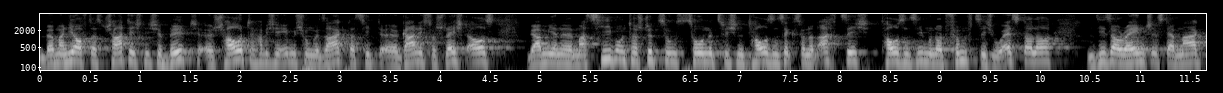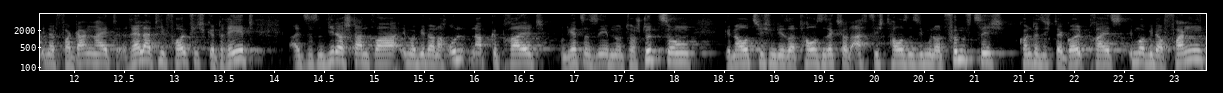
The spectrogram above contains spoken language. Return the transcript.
Und wenn man hier auf das charttechnische Bild äh, schaut, habe ich ja eben schon gesagt, das sieht äh, gar nicht so schlecht aus. Wir haben hier eine massive Unterstützungszone zwischen 1680, 1750 US-Dollar. In dieser Range ist der Markt in der Vergangenheit relativ häufig gedreht als es ein Widerstand war, immer wieder nach unten abgeprallt. Und jetzt ist es eben Unterstützung. Genau zwischen dieser 1680, 1750 konnte sich der Goldpreis immer wieder fangen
